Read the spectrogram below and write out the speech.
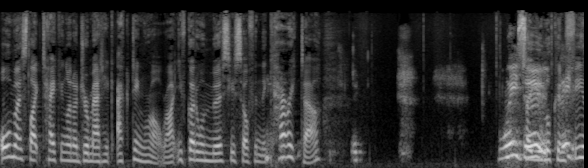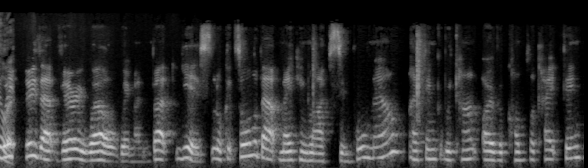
almost like taking on a dramatic acting role right you've got to immerse yourself in the character we so do. you look and we, feel we it. do that very well, women. But yes, look, it's all about making life simple now. I think we can't overcomplicate thing,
